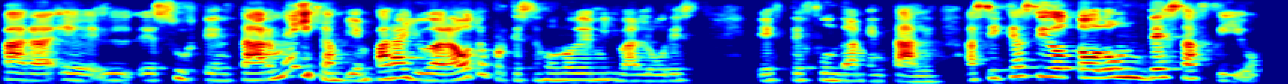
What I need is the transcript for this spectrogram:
para eh, sustentarme y también para ayudar a otro, porque ese es uno de mis valores este, fundamentales. Así que ha sido todo un desafío.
